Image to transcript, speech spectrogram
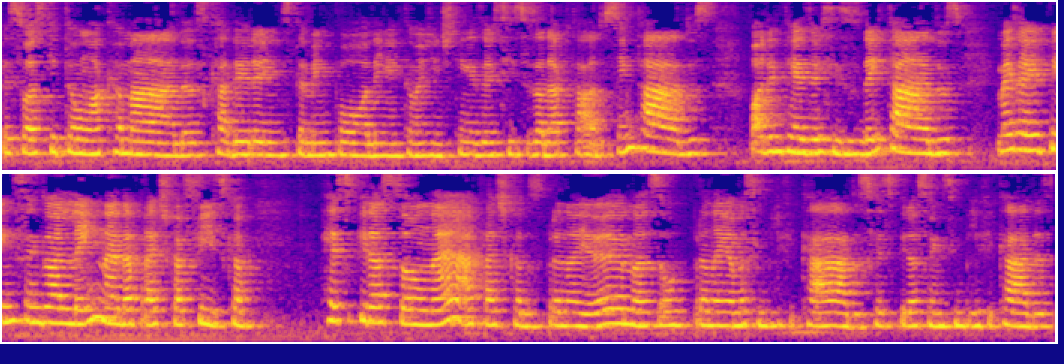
pessoas que estão acamadas, cadeirantes também podem. Então a gente tem exercícios adaptados sentados, podem ter exercícios deitados. Mas aí pensando além né, da prática física, respiração, né? A prática dos pranayamas ou pranayamas simplificados, respirações simplificadas,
